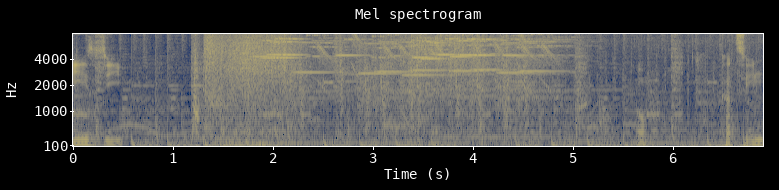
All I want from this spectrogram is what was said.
Easy. Oh. Cutscene.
